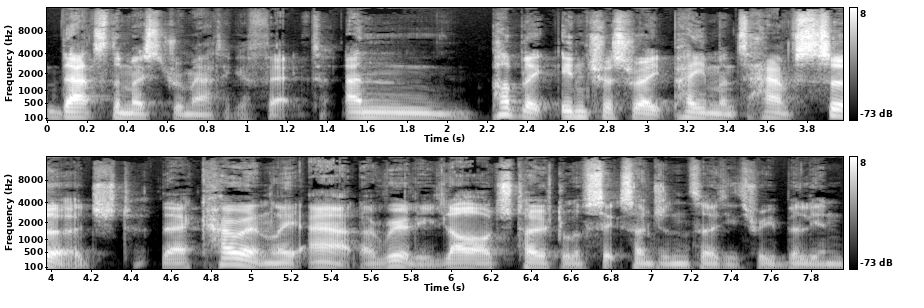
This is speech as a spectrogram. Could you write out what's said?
That's the most dramatic effect. And public interest rate payments have surged. They're currently at a really large total of $633 billion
